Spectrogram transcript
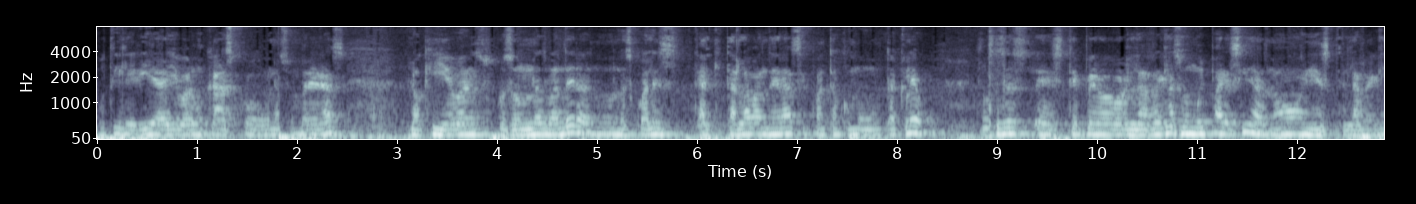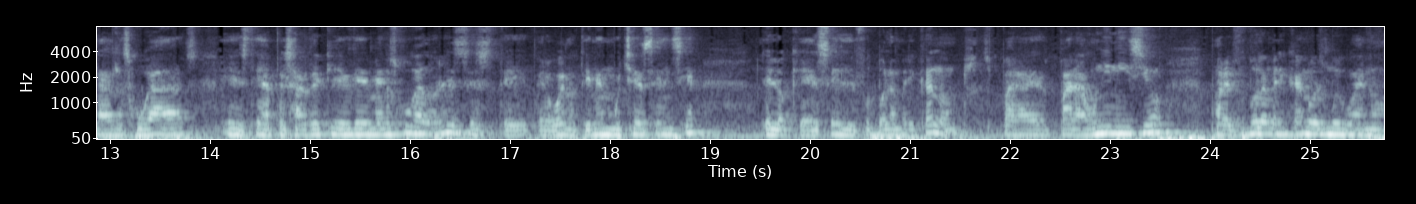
utilería, llevar un casco unas sombreras, lo que llevan pues, son unas banderas, las cuales al quitar la bandera se cuenta como un tacleo. Entonces, este, pero las reglas son muy parecidas, ¿no? Este, las reglas, las jugadas, este, a pesar de que de menos jugadores, este, pero bueno, tienen mucha esencia de lo que es el fútbol americano. Entonces, para, para un inicio, para el fútbol americano es muy bueno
